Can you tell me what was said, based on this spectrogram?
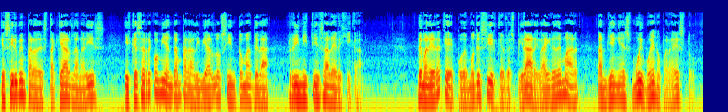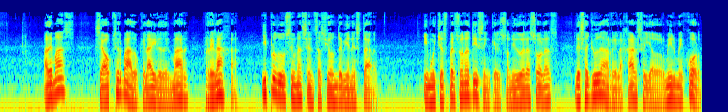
que sirven para destaquear la nariz y que se recomiendan para aliviar los síntomas de la rinitis alérgica. De manera que podemos decir que respirar el aire de mar también es muy bueno para esto. Además, se ha observado que el aire del mar relaja y produce una sensación de bienestar. Y muchas personas dicen que el sonido de las olas les ayuda a relajarse y a dormir mejor,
